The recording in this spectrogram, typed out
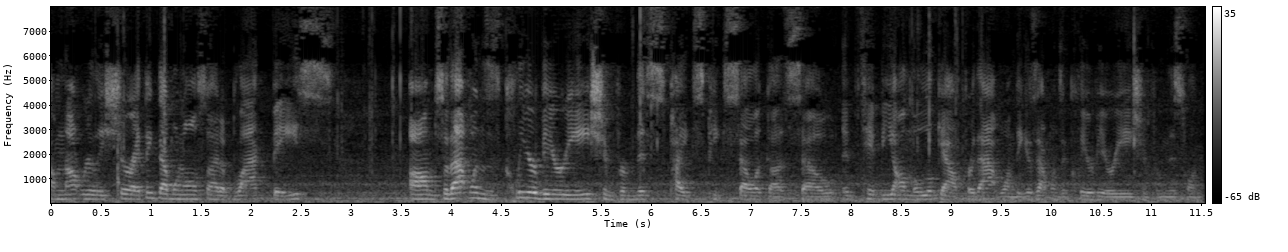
I'm not really sure. I think that one also had a black base. Um, so that one's a clear variation from this Pikes Peak Celica. So be on the lookout for that one because that one's a clear variation from this one.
